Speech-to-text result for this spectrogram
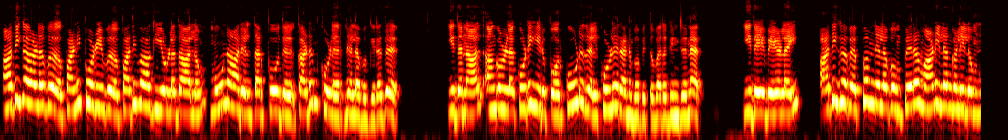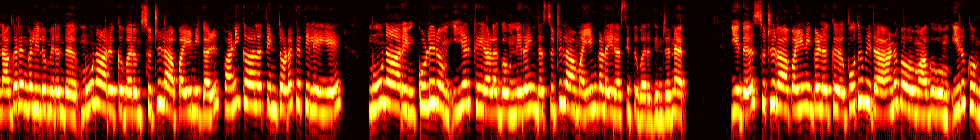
அதிக அளவு பனிப்பொழிவு பதிவாகியுள்ளதாலும் மூணாறில் தற்போது கடும் குளிர் நிலவுகிறது. இதனால் அங்குள்ள குடியிருப்போர் கூடுதல் குளிர் அனுபவித்து வருகின்றனர். இதேவேளை அதிக வெப்பம் நிலவும் பிற மாநிலங்களிலும் நகரங்களிலும் இருந்து மூணாறுக்கு வரும் சுற்றுலா பயணிகள் பனிக்காலத்தின் தொடக்கத்திலேயே மூணாறின் குளிரும் இயற்கை அழகும் நிறைந்த சுற்றுலா மையங்களை ரசித்து வருகின்றனர். இது சுற்றுலா பயணிகளுக்கு புதுவித அனுபவமாகவும் இருக்கும்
